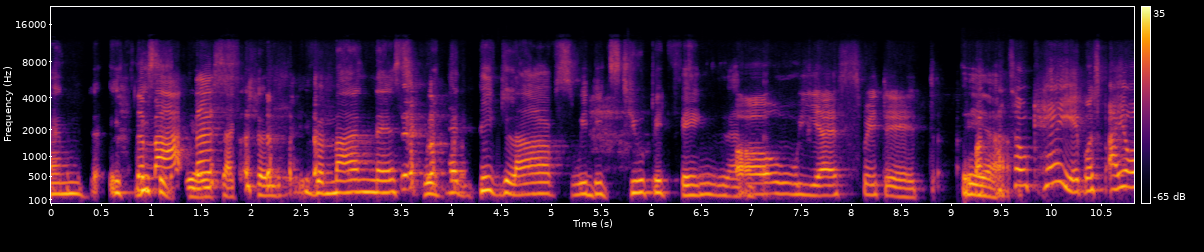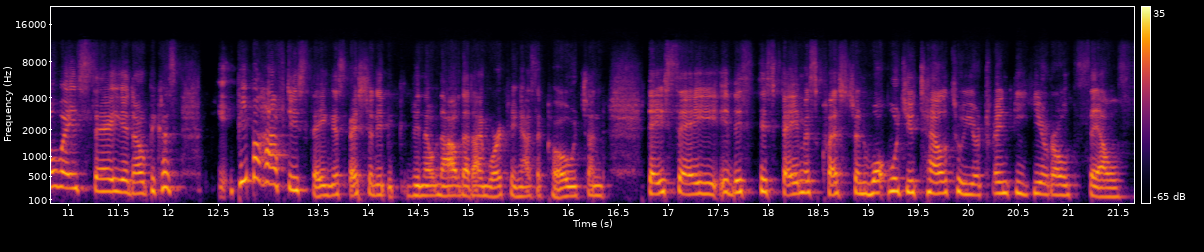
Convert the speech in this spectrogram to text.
And it, the madness. Actually. the madness. We had big laughs. We did stupid things. And, oh, yes, we did. But that's okay. It was, I always say, you know, because people have this thing, especially, you know, now that I'm working as a coach, and they say this, this famous question, what would you tell to your 20 year old self?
